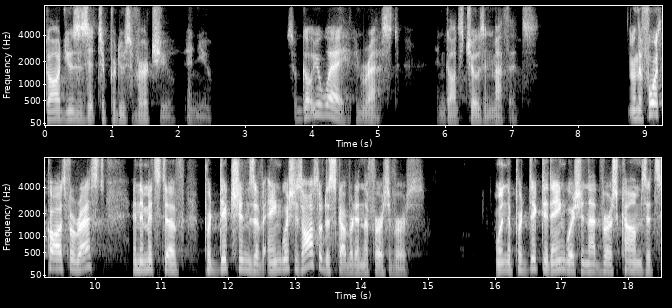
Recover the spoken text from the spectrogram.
God uses it to produce virtue in you. So go your way and rest in God's chosen methods. And the fourth cause for rest in the midst of predictions of anguish is also discovered in the first verse. When the predicted anguish in that verse comes, it's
